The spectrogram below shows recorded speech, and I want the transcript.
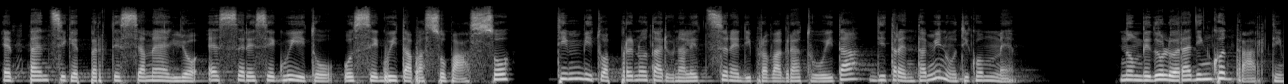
e pensi che per te sia meglio essere seguito o seguita passo passo, ti invito a prenotare una lezione di prova gratuita di 30 minuti con me. Non vedo l'ora di incontrarti.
